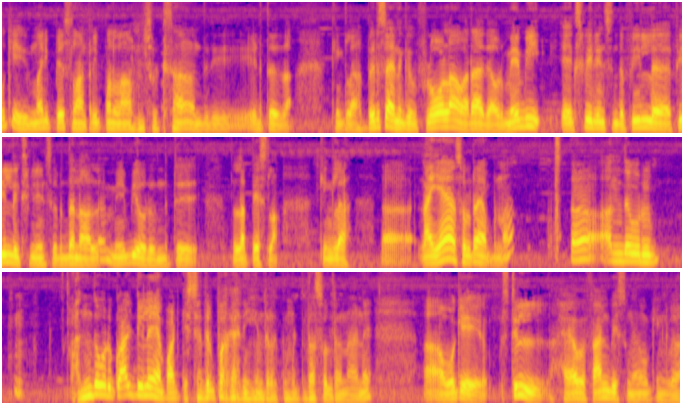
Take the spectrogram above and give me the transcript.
ஓகே இது மாதிரி பேசலாம் ட்ரை பண்ணலாம் அப்படின்னு சொல்லிட்டு தான் வந்துட்டு எடுத்தது தான். ஓகேங்களா பெருசாக எனக்கு ஃப்ளோலாம் வராது. அவர் மேபி எக்ஸ்பீரியன்ஸ் இந்த ஃபீல்டில் ஃபீல்டு எக்ஸ்பீரியன்ஸ் இருந்தனால மேபி அவர் வந்துட்டு நல்லா பேசலாம். ஓகேங்களா நான் ஏன் சொல்கிறேன் அப்படின்னா அந்த ஒரு அந்த ஒரு குவாலிட்டியில் என் பாட்காஸ்ட் எதிர்பார்க்காதீங்கன்றதுக்கு மட்டும் தான் சொல்கிறேன் நான். Okay still have a fan பேஸுங்க ஓகேங்களா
